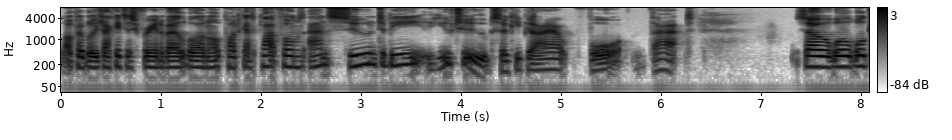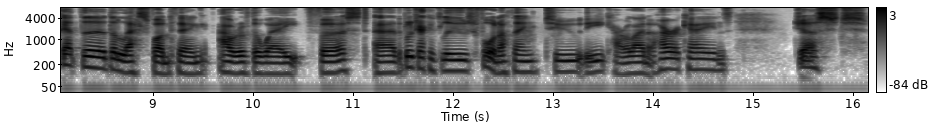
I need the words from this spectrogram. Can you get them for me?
Locked Blue Jackets is free and available on all podcast platforms and soon to be YouTube, so keep your eye out for that. So we'll we'll get the, the less fun thing out of the way first. Uh, the Blue Jackets lose 4 0 to the Carolina Hurricanes. Just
